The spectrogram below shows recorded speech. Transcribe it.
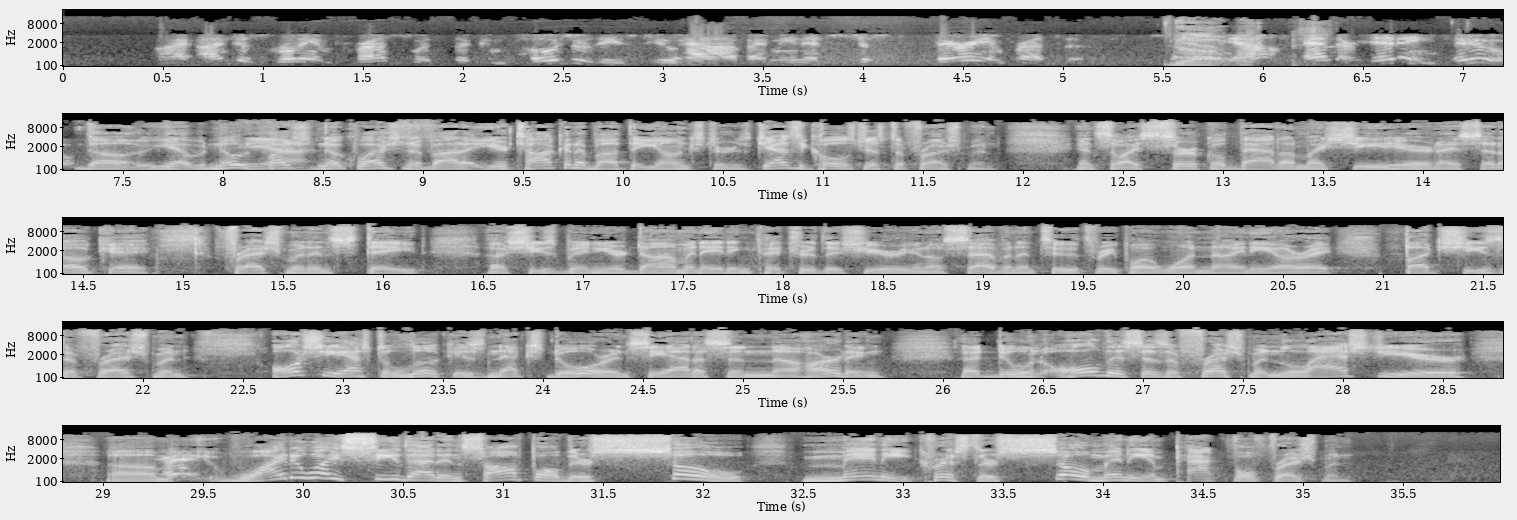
I, I'm just really impressed with the composure these two have. I mean, it's just very impressive. So, Yeah. yeah, and they're hitting too. No, yeah, no Yeah. question, no question about it. You're talking about the youngsters. Jazzy Cole's just a freshman, and so I circled that on my sheet here, and I said, okay, freshman in state. Uh, she's been your dominating pitcher this year. You know, seven and two, three point one nine ERA, but she's a freshman. All she has to look is next door and see Addison uh, Harding uh, doing all this as a freshman last year. Um, Right. Why do I see that in softball? There's so many, Chris. There's so many impactful freshmen.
